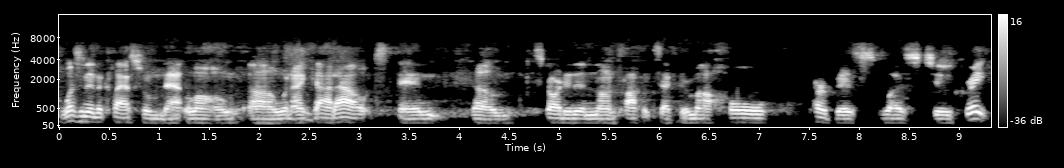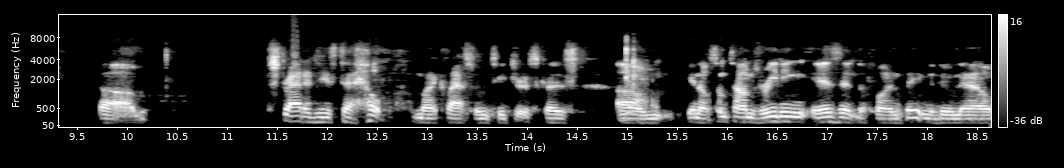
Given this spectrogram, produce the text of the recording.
wasn't in the classroom that long. Uh, when I got out and um, started in the nonprofit sector, my whole purpose was to create um, strategies to help my classroom teachers because um, you know sometimes reading isn't the fun thing to do now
